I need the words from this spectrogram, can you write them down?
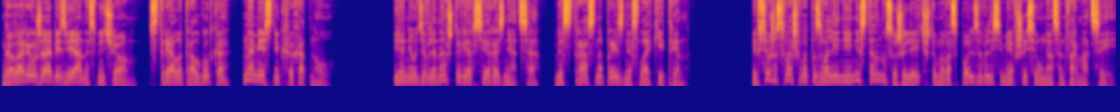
«Говорю же, обезьяны с мечом!» — встряла Тралгутка, наместник хохотнул. «Я не удивлена, что версии разнятся», — бесстрастно произнесла Китрин. «И все же, с вашего позволения, не стану сожалеть, что мы воспользовались имевшейся у нас информацией».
